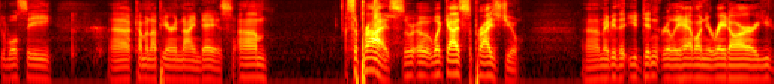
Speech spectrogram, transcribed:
we'll see uh, coming up here in nine days. Um, surprise! Uh, What guys surprised you? Uh, maybe that you didn't really have on your radar, or you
